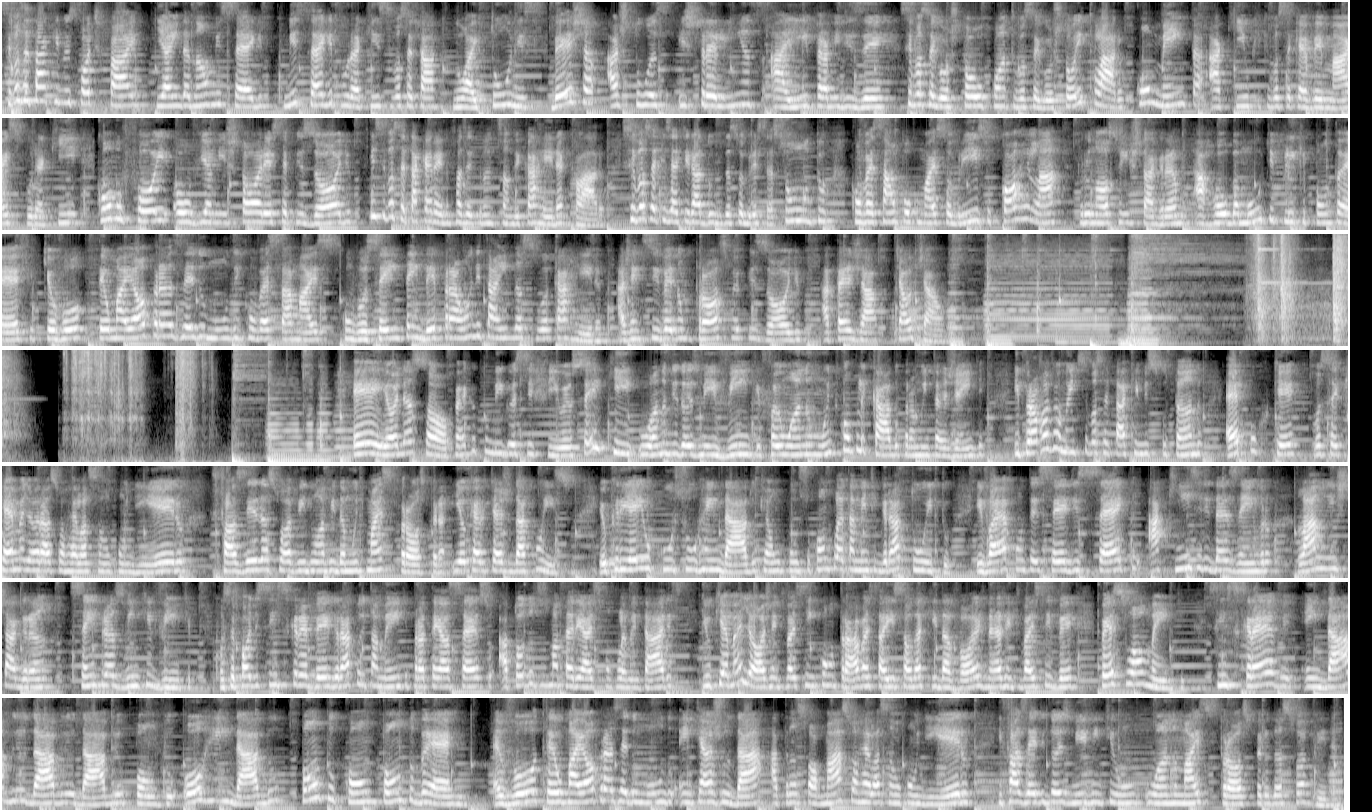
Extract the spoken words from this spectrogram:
Se você está aqui no Spotify e ainda não me segue, me segue por aqui. Se você está no iTunes, deixa as tuas estrelinhas aí para me dizer se você gostou, o quanto você gostou e claro, comenta aqui o que, que você quer ver mais por aqui, como foi ouvir a minha história, esse episódio e se você está querendo fazer transição de carreira, é claro. Se você quiser tirar dúvidas sobre esse assunto, conversar um pouco mais sobre isso, corre lá para o nosso Instagram multiplique.f que eu vou ter o maior prazer do mundo em conversar conversar mais com você e entender para onde está indo a sua carreira. A gente se vê num próximo episódio. Até já. Tchau, tchau. Ei, olha só, pega comigo esse fio. Eu sei que o ano de 2020 foi um ano muito complicado para muita gente e provavelmente se você está aqui me escutando é porque você quer melhorar sua relação com o dinheiro, fazer da sua vida uma vida muito mais próspera e eu quero te ajudar com isso. Eu criei o curso Rendado, que é um curso completamente gratuito e vai acontecer de 7 a 15 de dezembro lá no Instagram, sempre às 20h20. Você pode se inscrever gratuitamente para ter acesso a todos os materiais complementares e o que é melhor, a gente vai se encontrar, vai sair só daqui da voz, né? A gente vai se ver pessoalmente. Se inscreve em www.orrendado.com.br. Eu vou ter o maior prazer do mundo em te ajudar a transformar sua relação com o dinheiro e fazer de 2021 o ano mais próspero da sua vida.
